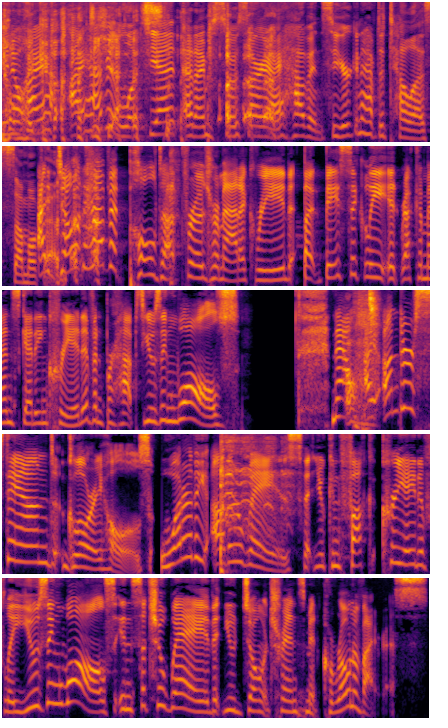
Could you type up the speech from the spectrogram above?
You Oh know, my I, God, I haven't looked yet, and I'm so sorry I haven't. So you're going to have to tell us some of I don't have it pulled up for a dramatic read, but basically it recommends getting creative and perhaps using walls. Now, Oh. I understand glory holes. What are the other ways that you can fuck creatively using walls in such a way that you don't transmit coronavirus?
